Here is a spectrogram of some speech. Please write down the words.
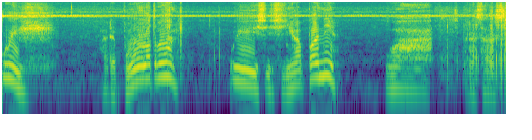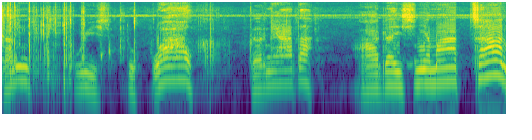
Wih, ada bola teman. Wih, isinya apa nih? Wah, penasaran sekali. Wih, tuh, wow, ternyata ada isinya macan.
